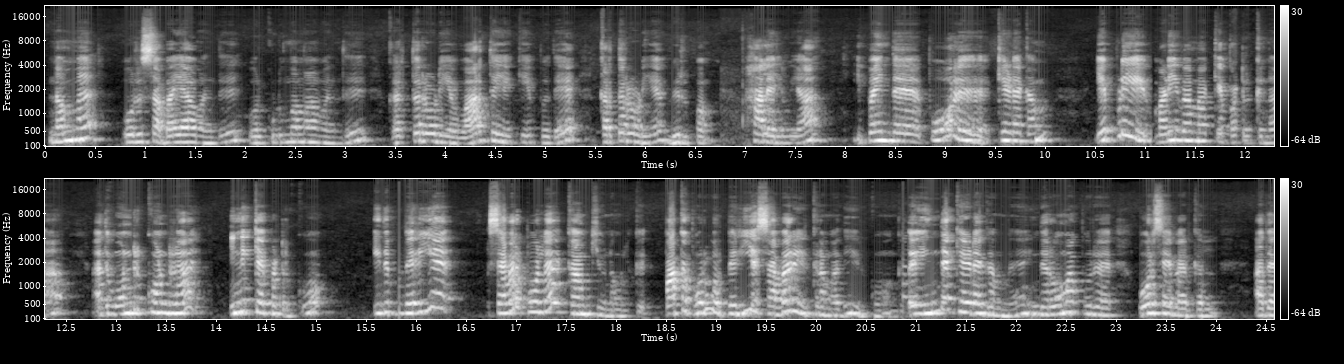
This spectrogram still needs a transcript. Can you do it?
நம்ம ஒரு சபையா வந்து ஒரு குடும்பமா வந்து கர்த்தருடைய வார்த்தையை கேட்பதே கர்த்தருடைய விருப்பம். ஹalleluya இப்ப இந்த போர் கிடகம் எப்படி வடிவமைக்கப்பட்டிருக்குன்னா அது ஒன்றுக்கொன்றா இணைக்கப்பட்டிருக்கும். இது பெரிய செவர் போல காமிக்கும் நம்மளுக்கு. பார்க்க போற ஒரு பெரிய செவர் இருக்கிற மாதிரி இருக்கும் அங்க. இந்த கேடகம் இந்த ரோமாபுர ஓர் சேவர்கள் அதை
